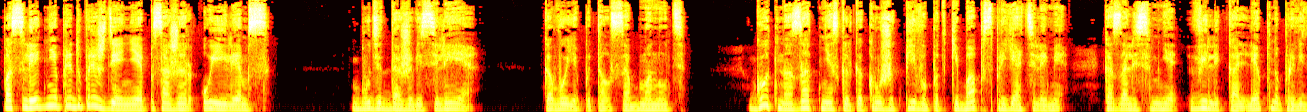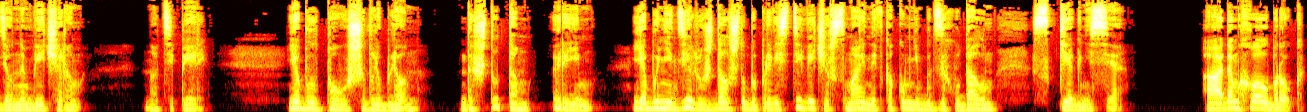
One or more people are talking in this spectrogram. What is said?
Последнее предупреждение, пассажир Уильямс. Будет даже веселее. Кого я пытался обмануть? Год назад несколько кружек пива под кебаб с приятелями казались мне великолепно проведенным вечером. Но теперь я был по уши влюблен. Да что там Рим? Я бы неделю ждал, чтобы провести вечер с Майной в каком-нибудь захудалом Скегнисе. «Адам Холбрук!»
